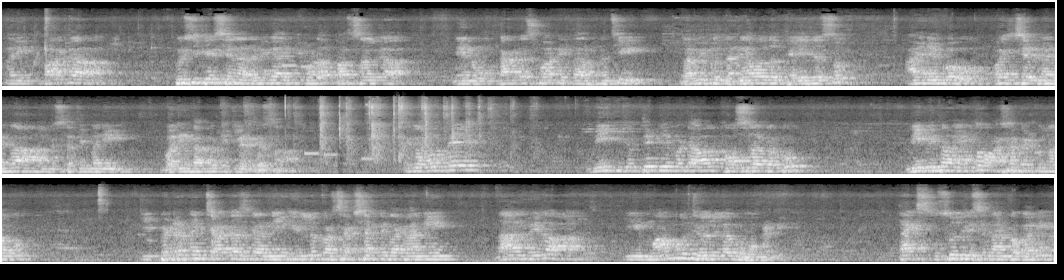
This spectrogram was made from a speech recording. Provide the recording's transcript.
మరి బాగా కృషి చేసిన రవి గారికి కూడా పర్సనల్గా నేను కాంగ్రెస్ పార్టీ తరఫు నుంచి రవికు ధన్యవాదాలు తెలియజేస్తూ ఆయనకు వైస్ చైర్మన్గా ఆమె సతీమణి వనితకు డిక్లేర్ చేస్తున్నాను. ఇకపోతే మీకు చెప్తే ఏమంటే ఆల్ కౌన్సిలర్లకు మీ మీద ఎంతో ఆశ పెట్టుకున్నారు ఈ బెటర్మెంట్ చార్జెస్ కానీ ఇల్లు కన్స్ట్రక్షన్ మీద కానీ దాని మీద ఈ మామూలు జోలిలోకి పోకండి ట్యాక్స్ వసూలు చేసే దాంట్లో కానీ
